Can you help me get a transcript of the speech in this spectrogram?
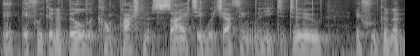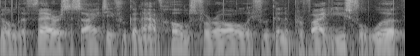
if we're going to build a compassionate society, which I think we need to do, if we're going to build a fairer society, if we're going to have homes for all, if we're going to provide useful work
